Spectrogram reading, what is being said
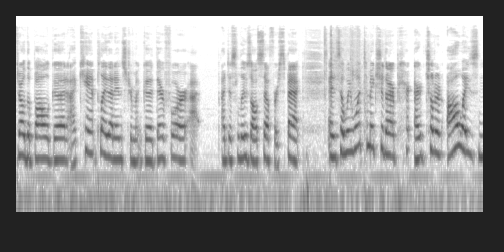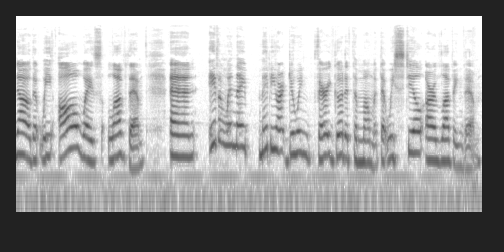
throw the ball good. I can't play that instrument good. Therefore, I, I just lose all self respect. And so we want to make sure that our, our children always know that we always love them. And even when they maybe aren't doing very good at the moment, that we still are loving them.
